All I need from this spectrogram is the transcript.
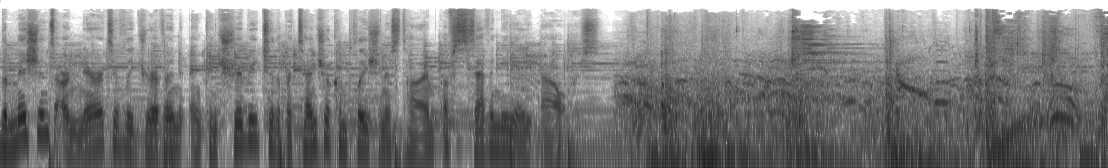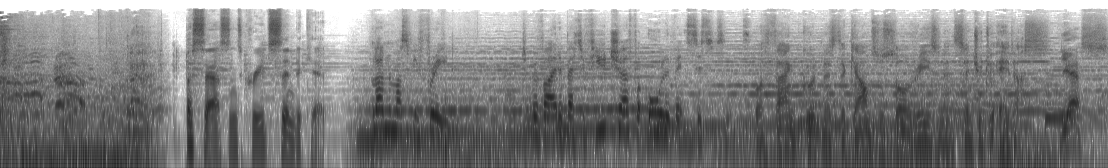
the missions are narratively driven and contribute to the potential completionist time of 78 hours. Assassin's Creed Syndicate. London must be freed. to provide a better future for all of its citizens. Well, thank goodness the Council saw reason and sent you to aid us. Yes.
